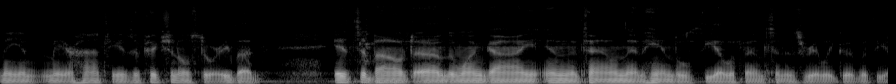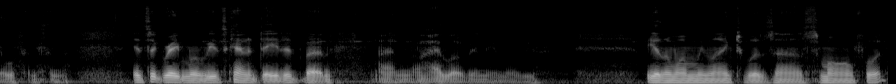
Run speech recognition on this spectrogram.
Mayor, Hati is a fictional story, but it's about uh, the one guy in the town that handles the elephants and is really good with the elephants. And it's a great movie. It's kind of dated, but I don't know. I love Indian movies. The other one we liked was uh, Smallfoot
